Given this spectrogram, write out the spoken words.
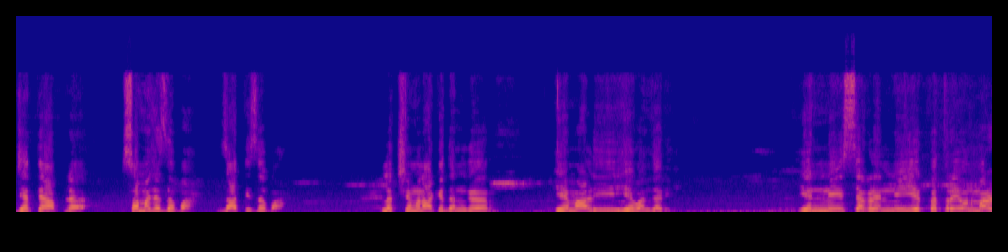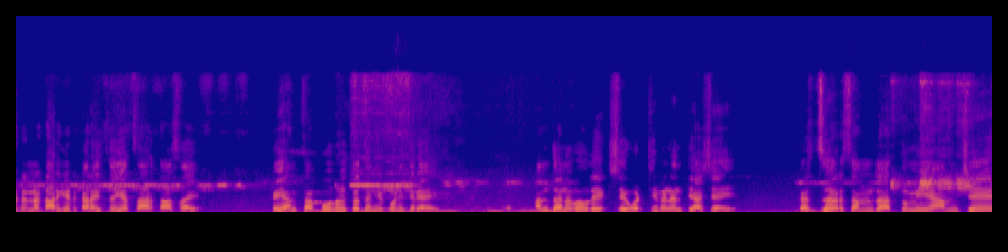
जे त्या आपल्या समाजाचं पा जातीचं पा लक्ष्मण हाके धनगर हे माळी हे वंजारी यांनी सगळ्यांनी एकत्र येऊन मराठ्यांना टार्गेट करायचं याचा अर्थ असा आहे. का यांचा बोलवता धनी कोणीतरी आहे. आणि धनभाऊला एक शेवटची विनंती अशी आहे का जर समजा तुम्ही आमचे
